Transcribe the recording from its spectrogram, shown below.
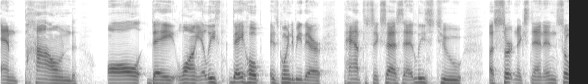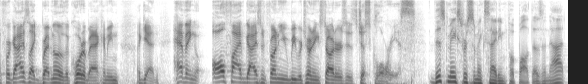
and pound all day long. At least they hope is going to be their path to success, at least to a certain extent. And so for guys like Brett Miller, the quarterback, I mean, again, having all five guys in front of you be returning starters is just glorious. This makes for some exciting football, does it not?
